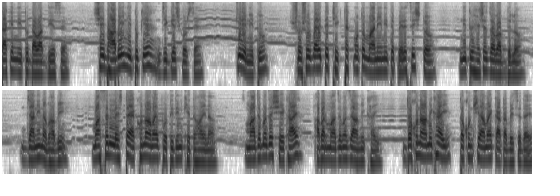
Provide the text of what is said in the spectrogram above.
তাকে নিতু দাওয়াত দিয়েছে। সেই ভাবেই নিতুকে জিজ্ঞেস করছে, কিরে নিতু? শ্বশুর বাড়িতে ঠিকঠাক মতো মানিয়ে নিতে পেরেছিস তো? নিতু হেসে জবাব দিল, জানি না ভাবি। মাছের লেজটা এখনও আমায় প্রতিদিন খেতে হয় না। মাঝে মাঝে সে খায়, আবার মাঝে মাঝে আমি খাই। যখন আমি খাই, তখন সে আমায় কাটা বেছে দেয়।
